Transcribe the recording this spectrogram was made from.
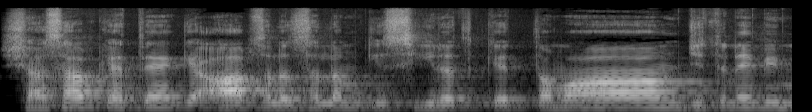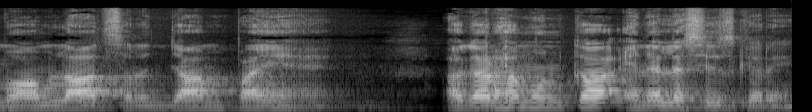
شاہ صاحب کہتے ہیں کہ آپ صلی اللہ علیہ وسلم کی سیرت کے تمام جتنے بھی معاملات سر انجام پائے ہیں، اگر ہم ان کا انالیسز کریں۔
